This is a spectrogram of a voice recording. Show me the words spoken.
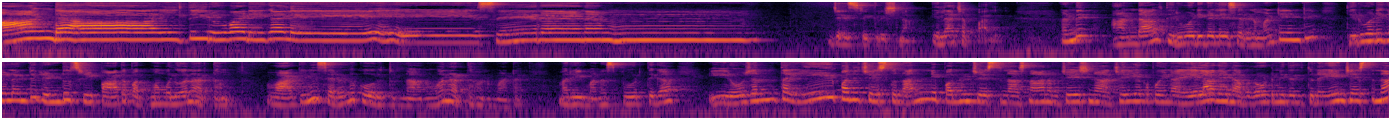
ఆండాళ్ తిరువడిగలే శరణం. జై శ్రీకృష్ణ. ఇలా చెప్పాలి. అండి అండాల్ తిరువడిగలే శరణం అంటే ఏంటి? తిరువడిగలు అంటే రెండు శ్రీ పాద పద్మములు అని అర్థం. వాటిని శరణు కోరుతున్నాను అని అర్థం అనమాట మరి మనస్ఫూర్తిగా ఈ రోజంతా ఏ పని చేస్తున్నా అన్ని పనులు చేస్తున్నా స్నానం చేసినా చేయకపోయినా ఎలాగైనా రోడ్డు మీద వెళ్తున్నా ఏం చేస్తున్నా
